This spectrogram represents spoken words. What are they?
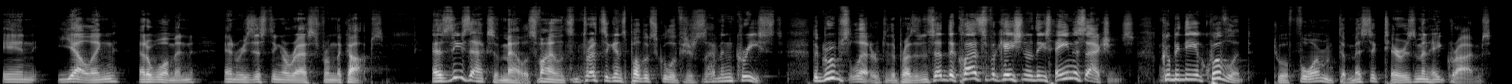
in yelling at a woman and resisting arrest from the cops. As these acts of malice, violence, and threats against public school officials have increased, the group's letter to the president said the classification of these heinous actions could be the equivalent to a form of domestic terrorism and hate crimes.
